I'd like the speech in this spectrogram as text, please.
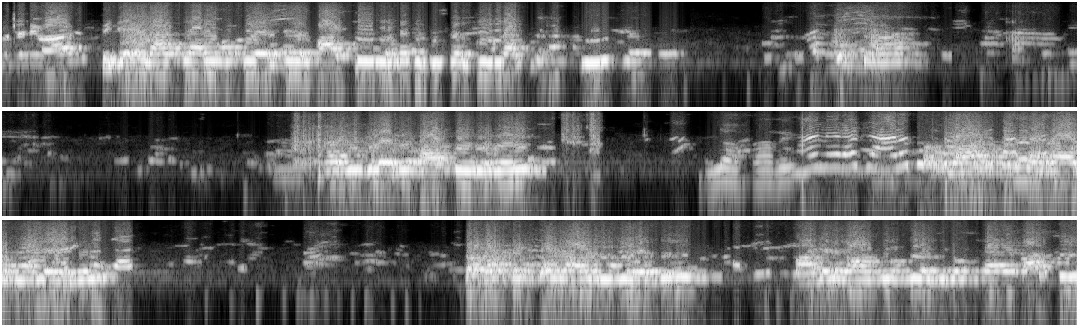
धन्यवाद विजय लाचारे से पार्टी जैसे कि दूसरे की बात पार्टी हो गई मेरा जा रहा तू बाबा सेक्टर राव जी की माडल गाँव की बात हुई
